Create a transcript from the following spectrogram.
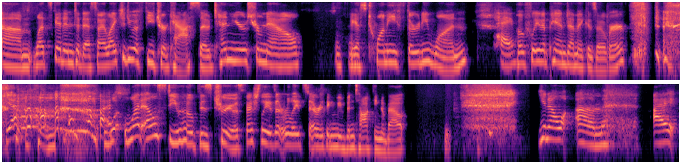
Um, let's get into this. So I like to do a future cast. So ten years from now, Mm-hmm. I guess 2031. Okay. Hopefully the pandemic is over. Yeah. um, oh what, what else do you hope is true, especially as it relates to everything we've been talking about? You know, um, I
